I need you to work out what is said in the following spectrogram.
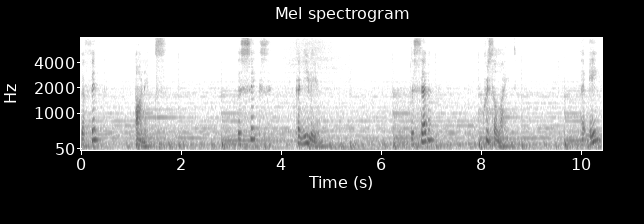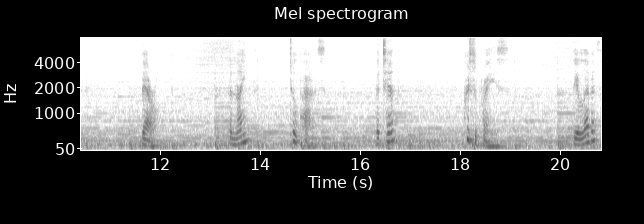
The fifth, onyx. The sixth, carnelian. The seventh, chrysolite. The eighth, beryl. The ninth, topaz. The tenth, chrysoprase. The eleventh,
